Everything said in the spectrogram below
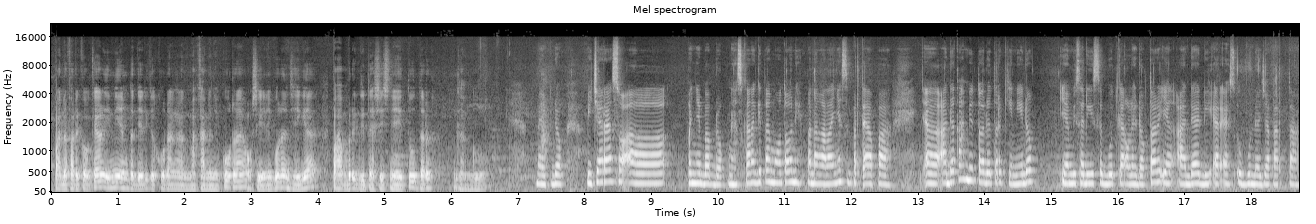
pada varikokel ini yang terjadi kekurangan makanannya kurang, oksigennya kurang sehingga pabrik di testisnya itu terganggu. Baik dok, bicara soal penyebab dok. Nah sekarang kita mau tahu nih penanganannya seperti apa. E, adakah metode terkini dok yang bisa disebutkan oleh dokter yang ada di RSU Bunda Jakarta?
